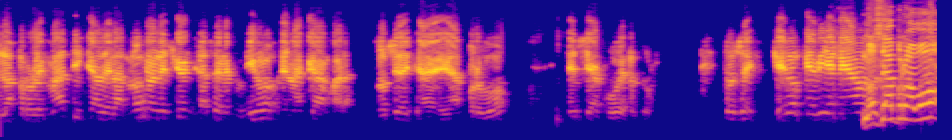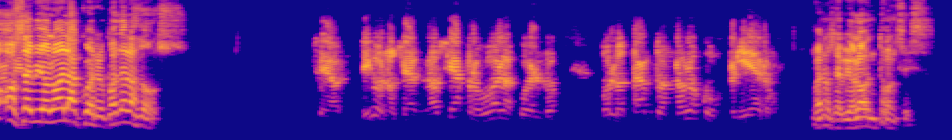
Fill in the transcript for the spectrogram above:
la problemática de la no reelección ya se dio en la Cámara, no se eh, aprobó ese acuerdo. Entonces, ¿qué es lo que viene ahora? ¿No se aprobó o se violó el acuerdo? ¿Cuál de las dos? digo, no se, no se aprobó el acuerdo, por lo tanto no lo cumplieron. Bueno, se violó entonces.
